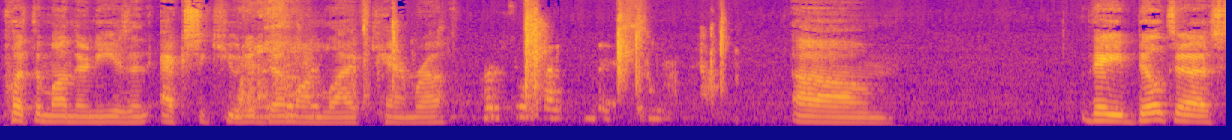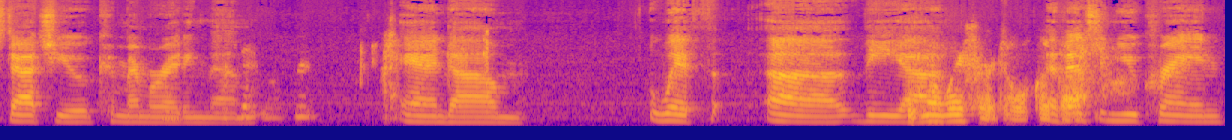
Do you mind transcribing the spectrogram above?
put them on their knees and executed them on live camera. um, they built a statue commemorating them, and um, with uh, the uh, way for it to look like events in Ukraine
